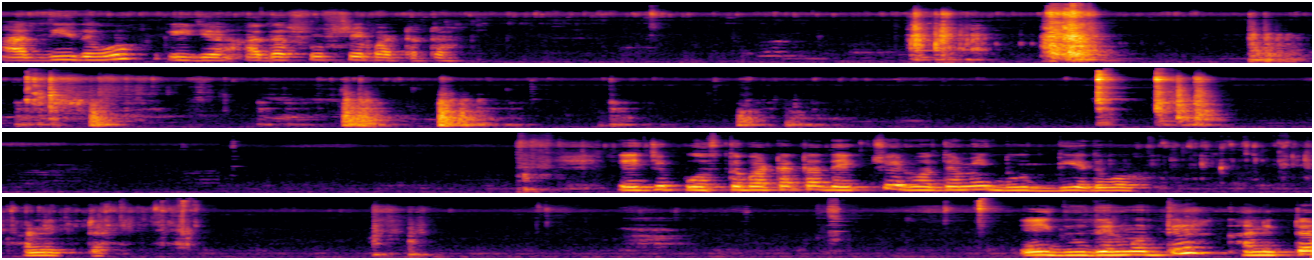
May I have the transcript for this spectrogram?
আর দিয়ে দেবো এই যে আদা, সর্ষে, বাটাটা। এই যে পোস্ত বাটাটা দেখছ, এর মধ্যে আমি দুধ দিয়ে দেবো খানিকটা। এই দুধের মধ্যে খানিকটা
